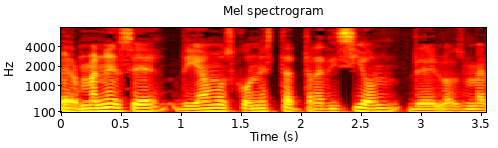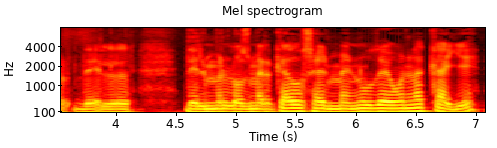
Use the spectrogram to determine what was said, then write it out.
permanece, digamos, con esta tradición de los, del, los mercados al menudeo en la calle,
